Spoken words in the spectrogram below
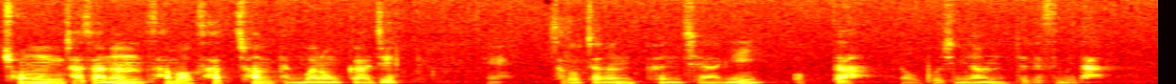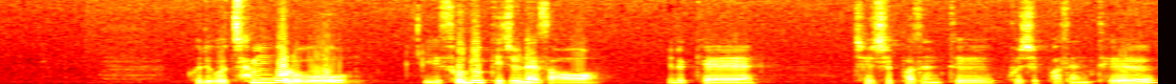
총 자산은 3억 4,100만 원까지, 예, 자동차는 큰 제한이 없다라고 보시면 되겠습니다. 그리고 참고로 이 소득 기준에서 이렇게 70%, 90%,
